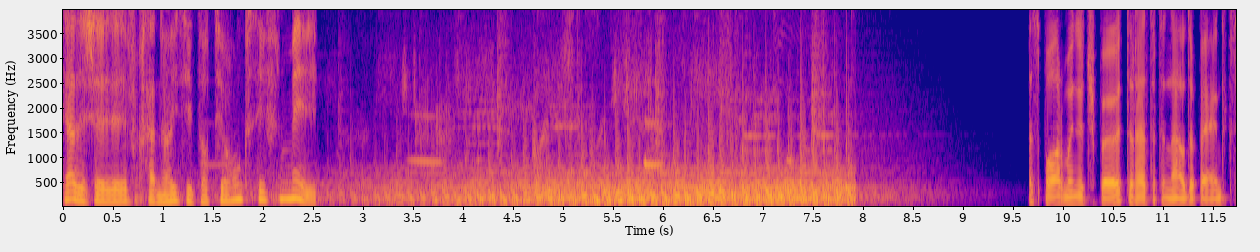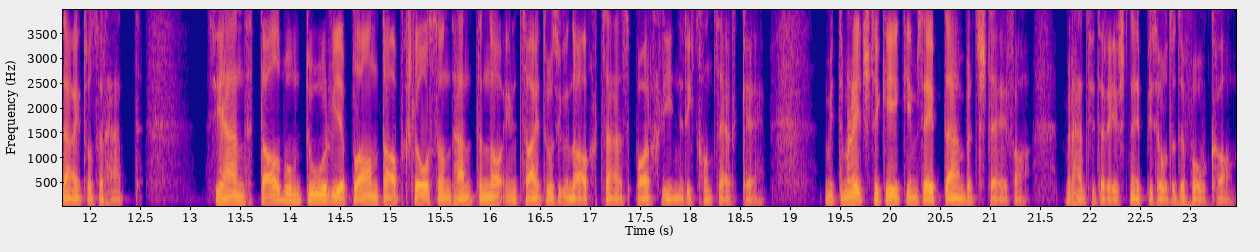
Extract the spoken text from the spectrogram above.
Ja, das war einfach eine neue Situation für mich. Ein paar Monate später hat er dann auch der Band gesagt, was er hat. Sie haben die Albumtour wie geplant abgeschlossen und haben dann noch im 2018 ein paar kleinere Konzerte gegeben. Mit dem letzten Gig im September zu Stefan. Wir haben es in der ersten Episode davon gehabt.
